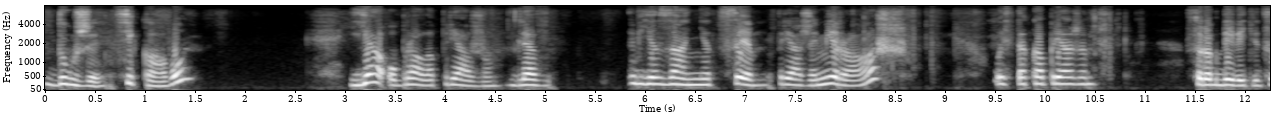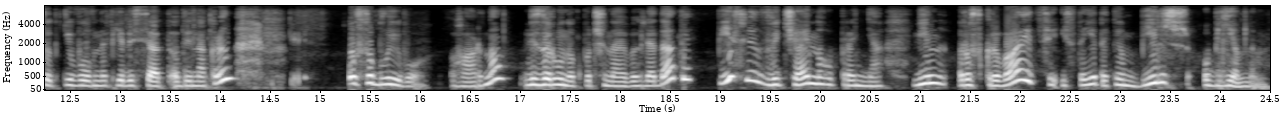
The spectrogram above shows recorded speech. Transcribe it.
дуже цікаво. Я обрала пряжу для в'язання це пряжа Міраж. Ось така пряжа. 49% вовна, 51 акрил. Особливо гарно візерунок починає виглядати після звичайного прання. Він розкривається і стає таким більш об'ємним.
